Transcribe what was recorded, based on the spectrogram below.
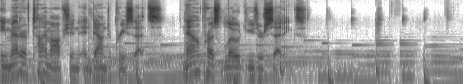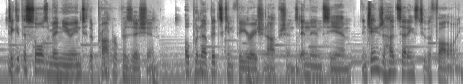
a matter of time option and down to presets. Now press load user settings. To get the Souls menu into the proper position, open up its configuration options in the MCM and change the HUD settings to the following.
